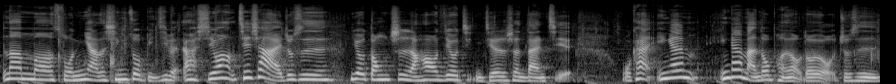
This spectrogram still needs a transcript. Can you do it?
那么索尼娅的星座笔记本啊，希望接下来就是又冬至，然后又紧接着圣诞节。我看应该应该蛮多朋友都有，就是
